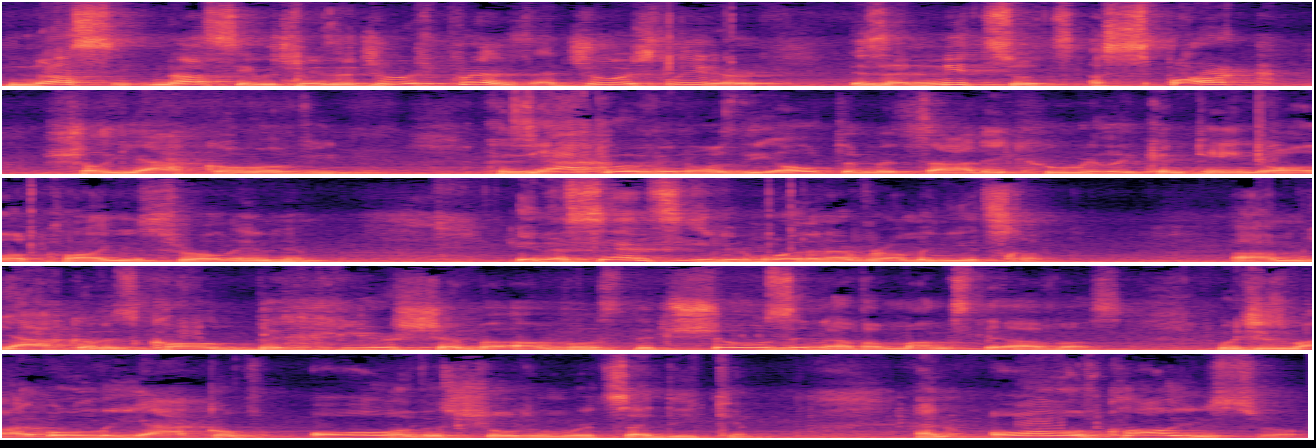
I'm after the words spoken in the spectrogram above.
Nasi, Nasi, which means a Jewish prince, a Jewish leader, is a nitzutz, a spark, Shel Yaakov Avinu. Because Yaakov Avinu was the ultimate tzaddik who really contained all of Klal Yisrael in him. In a sense, even more than Avram and Yitzchak. um, Yaakov is called Bechir Sheba Avos, the chosen of amongst the Avos, which is why only Yaakov, all of his children were tzaddikim. And all of Klal Yisrael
